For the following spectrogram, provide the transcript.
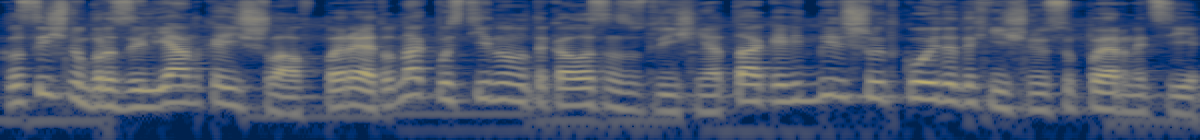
Класично бразильянка йшла вперед, однак постійно натикалась на зустрічні атаки від більш швидкої та технічної суперниці.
